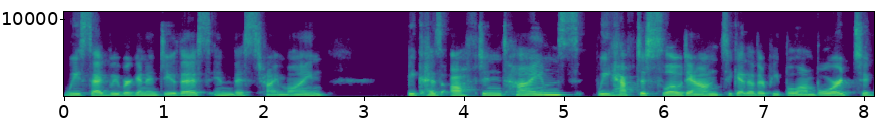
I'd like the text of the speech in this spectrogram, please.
we said we were going to do this in this timeline because oftentimes we have to slow down to get other people on board to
